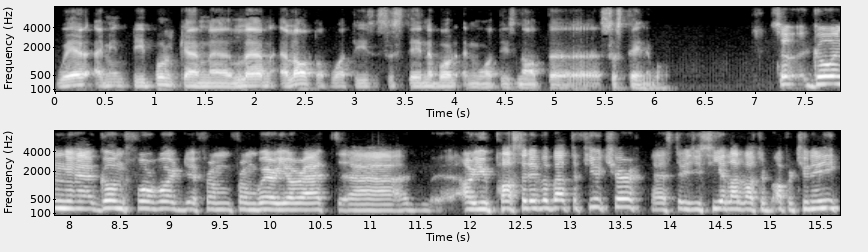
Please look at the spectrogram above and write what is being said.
where I mean people can uh, learn a lot of what is sustainable and what is not uh, sustainable. So going uh, going forward from from where you're at, uh, are you positive about the future? do you see a lot of opportunity?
